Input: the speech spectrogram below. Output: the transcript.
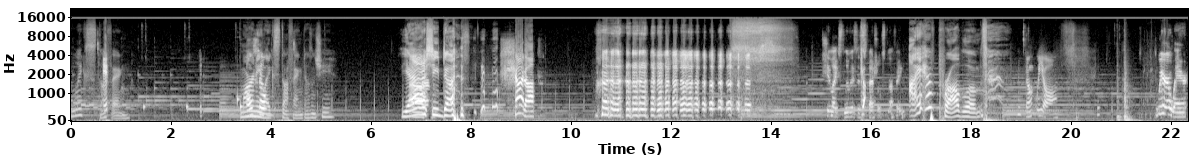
Who likes It- stuffing? Marnie Also- likes stuffing, doesn't she? Yeah, Uh, she does. Shut up. she likes Lewis's Go- special stuffing. I have problems. Don't we all? We're aware.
